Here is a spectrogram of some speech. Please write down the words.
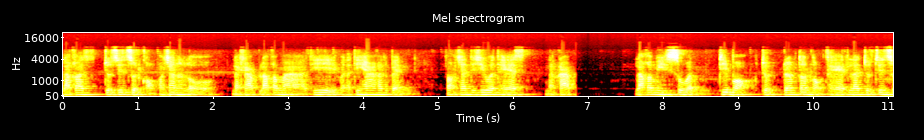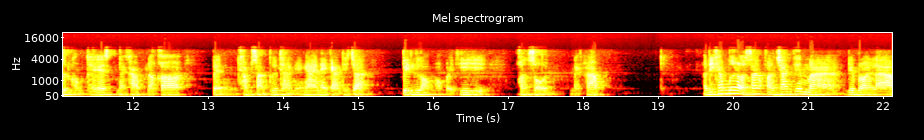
แล้วก็จุดสิ้นสุดของฟังก์ชัน hello นะครับ แล้วก็มาที่บรรทัดที่ 5 ก็จะเป็นฟังก์ชันที่ชื่อว่า test นะครับ แล้วก็มีส่วนที่บอกจุดเริ่มต้นของ test และจุดสิ้นสุดของ test นะครับ แล้วก็เป็นคำสั่งพื้นฐานง่ายๆ ในการที่จะปริ้นหลอกออกไปที่คอนโซลนะครับ อันนี้ครับเมื่อเราสร้างฟังก์ชันขึ้นมาเรียบร้อยแล้ว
